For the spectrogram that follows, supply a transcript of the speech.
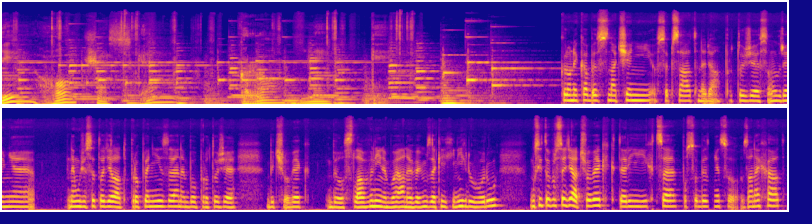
Jihočeské kroniky. Kronika bez značení se psát nedá, protože samozřejmě nemůže se to dělat pro peníze nebo protože by člověk byl slavný nebo já nevím z jakých jiných důvodů. Musí to prostě dělat člověk, který chce po sobě něco zanechat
